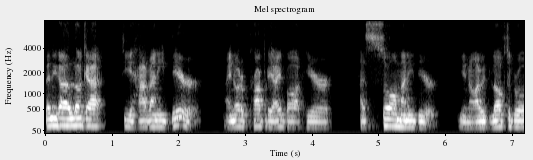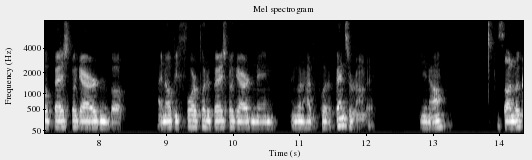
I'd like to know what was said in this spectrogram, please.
then you got to look at do you have any deer? I know the property I bought here has so many deer. You know, I would love to grow a vegetable garden, but I know before I put a vegetable garden in, I'm going to have to put a fence around it. You know, so I look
